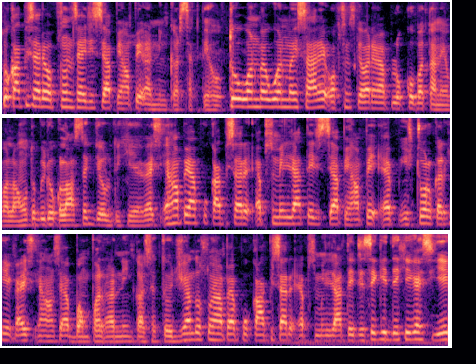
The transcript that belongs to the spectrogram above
तो काफ़ी सारे ऑप्शन है जिससे आप यहाँ पे अर्निंग कर सकते हो। तो वन बाय वन मैं सारे ऑप्शन के बारे में आप लोग को बताने वाला हूँ तो वीडियो क्लास तक ज़रूर देखिएगा गैस यहाँ पे आपको काफ़ी सारे ऐप्स मिल जाते हैं जिससे आप यहाँ पे ऐप इंस्टॉल करके गाइस यहाँ से आप बम्पर अर्निंग कर सकते हो। जी हाँ दोस्तों, यहाँ पे आपको काफ़ी सारे ऐप्स मिल जाते हैं, जैसे कि देखिए गैस ये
